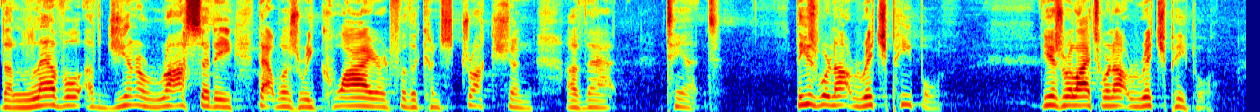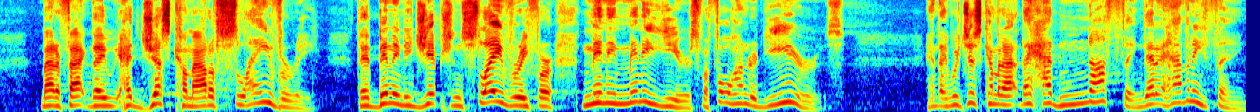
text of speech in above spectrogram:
the level of generosity that was required for the construction of that tent. These were not rich people. The Israelites were not rich people. Matter of fact, they had just come out of slavery. They had been in Egyptian slavery for many, many years, for 400 years. And they were just coming out. They had nothing, they didn't have anything.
